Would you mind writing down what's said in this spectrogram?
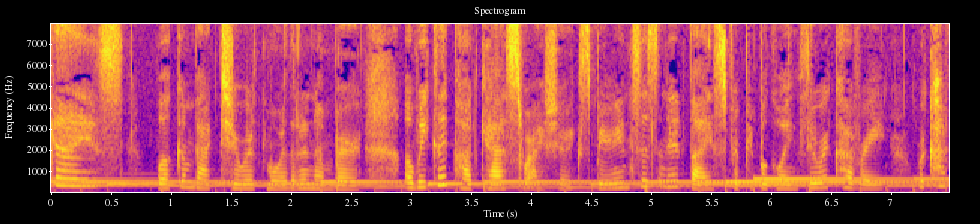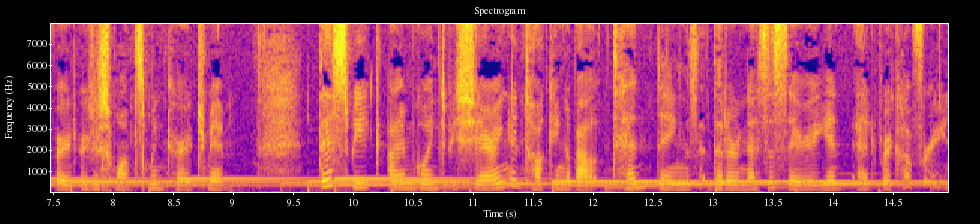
guys! Welcome back to Worth More Than a Number, a weekly podcast where I share experiences and advice for people going through recovery, recovered, or just want some encouragement. This week, I am going to be sharing and talking about 10 things that are necessary in ed recovery.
